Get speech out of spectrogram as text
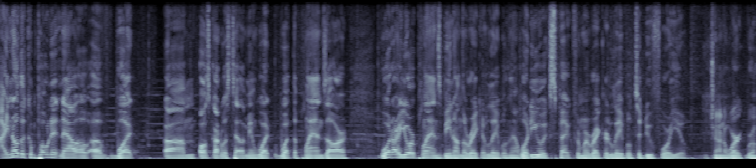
I know the component now of, of what um, Oscar was telling me what what the plans are. What are your plans being on the record label now? What do you expect from a record label to do for you? We're trying to work, bro.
